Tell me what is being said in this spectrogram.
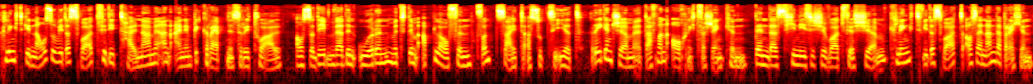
klingt genauso wie das Wort für die Teilnahme an einem Begräbnisritual. Außerdem werden Uhren mit dem Ablaufen von Zeit assoziiert. Regenschirme darf man auch nicht verschenken, denn das chinesische Wort für Schirm klingt wie das Wort auseinanderbrechen.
